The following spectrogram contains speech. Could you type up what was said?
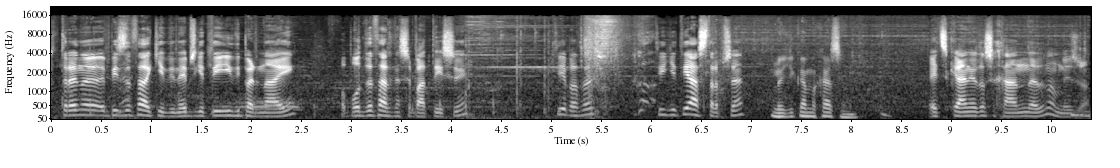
Το τρένο επίσης δεν θα κινδυνεύσει γιατί ήδη περνάει. Οπότε δεν θα έρθει να σε πατήσει. Τι έπαθες, τι, γιατί άστραψε; Λογικά με χάσανε. Έτσι κάνει όταν σε χάνουν, δεν νομίζω.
